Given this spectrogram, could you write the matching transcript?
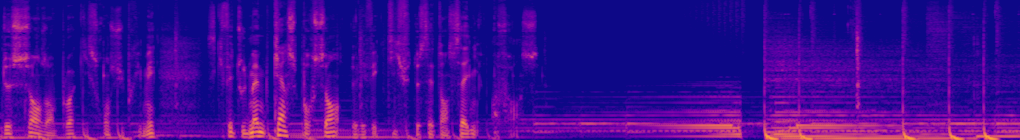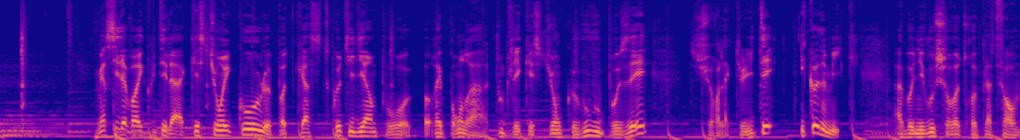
200 emplois qui seront supprimés, ce qui fait tout de même 15% de l'effectif de cette enseigne en France. Merci d'avoir écouté la question écho, le podcast quotidien pour euh, répondre à toutes les questions que vous vous posez sur l'actualité Abonnez-vous sur votre plateforme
